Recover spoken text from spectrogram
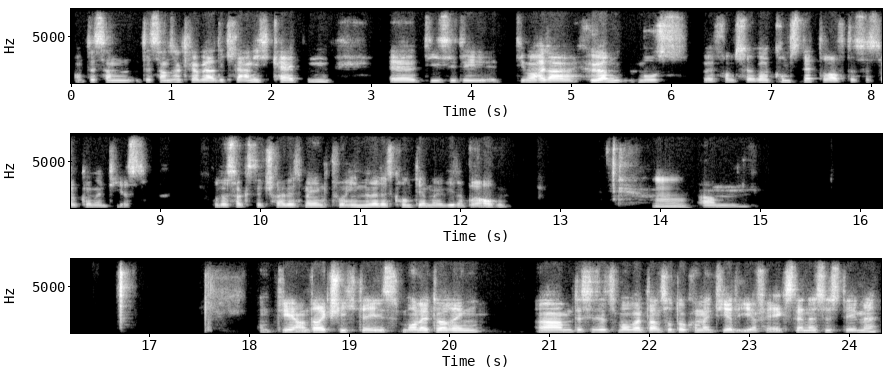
und das sind, das sind so, glaube ich, auch die Kleinigkeiten, äh, die, sie, die, die man halt auch hören muss. Weil vom Server kommst du nicht drauf, dass du es dokumentierst. Oder sagst, jetzt schreibe ich es mal irgendwo hin, weil das konnte ich mal wieder brauchen. Mhm. Ähm, und die andere Geschichte ist Monitoring. Ähm, das ist jetzt momentan so dokumentiert eher für externe Systeme,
